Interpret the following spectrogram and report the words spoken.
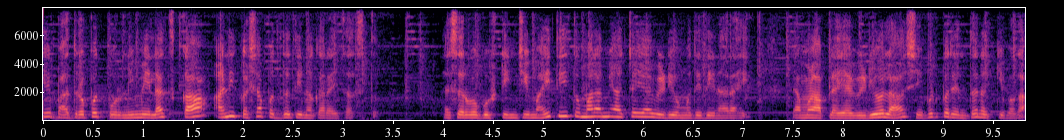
हे भाद्रपद पौर्णिमेलाच का आणि कशा पद्धतीनं करायचं असतं? या सर्व गोष्टींची माहिती तुम्हाला मी आजच्या या व्हिडिओमध्ये देणार आहे. त्यामुळे आपल्या या व्हिडिओला शेवटपर्यंत नक्की बघा.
